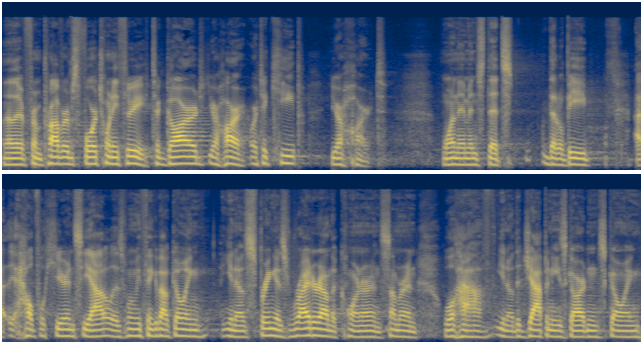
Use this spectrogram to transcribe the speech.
Another from Proverbs 4:23, to guard your heart or to keep your heart. One image that's that'll be uh, helpful here in Seattle is when we think about going, you know, spring is right around the corner and summer, and we'll have, you know, the Japanese gardens going,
